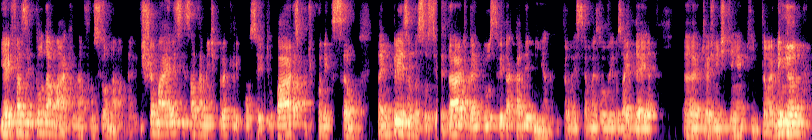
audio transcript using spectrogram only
e aí fazer toda a máquina funcionar. Né? E chamar eles exatamente por aquele conceito básico de conexão da empresa, da sociedade, da indústria e da academia. Né? Então, essa é mais ou menos a ideia uh, que a gente tem aqui. Então, é bem amplo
